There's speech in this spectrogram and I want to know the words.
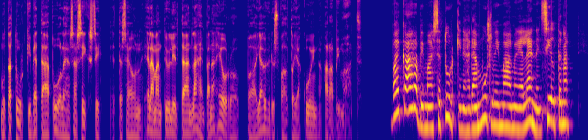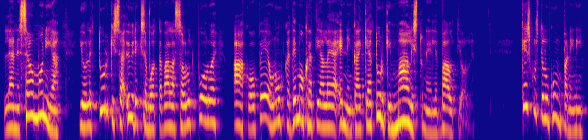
mutta Turkki vetää puoleensa siksi, että se on elämäntyyliltään lähempänä Eurooppaa ja Yhdysvaltoja kuin arabimaat. Vaikka arabimaissa Turkki nähdään muslimimaailman ja lännen siltana, lännessä on monia, joille Turkissa yhdeksän vuotta vallassa ollut puolue AKP on uhka demokratialle ja ennen kaikkea Turkin maallistuneelle valtiolle. Keskustelukumppanini,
